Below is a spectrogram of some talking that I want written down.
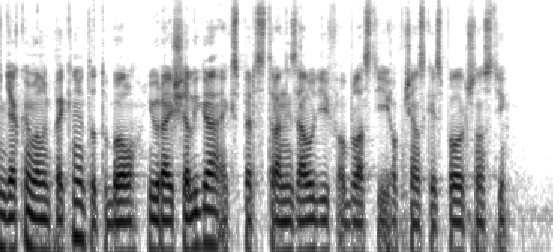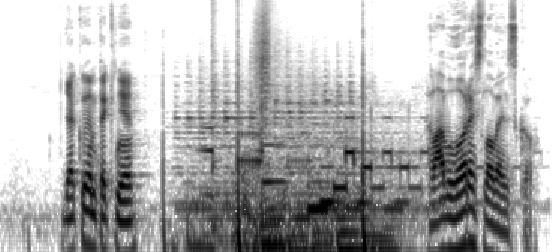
Ďakujem veľmi pekne. Toto bol Juraj Šeliga, expert strany za ľudí v oblasti občianskej spoločnosti. Ďakujem pekne. Hlavu hore Slovensko.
